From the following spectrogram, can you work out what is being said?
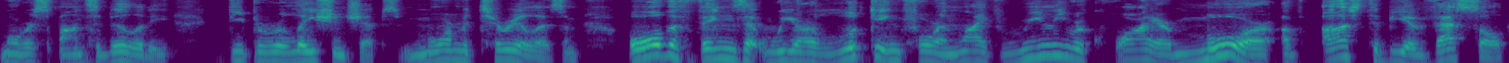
more responsibility, deeper relationships, more materialism, all the things that we are looking for in life really require more of us to be a vessel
